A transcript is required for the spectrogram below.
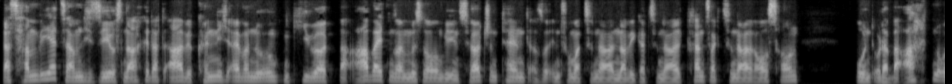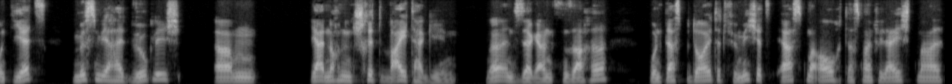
Das haben wir jetzt, da haben die SEOs nachgedacht, ah, wir können nicht einfach nur irgendein Keyword bearbeiten, sondern müssen auch irgendwie den Search Intent, also informational, navigational, transaktional raushauen und oder beachten. Und jetzt müssen wir halt wirklich ähm, ja noch einen Schritt weitergehen ne, in dieser ganzen Sache. Und das bedeutet für mich jetzt erstmal auch, dass man vielleicht mal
